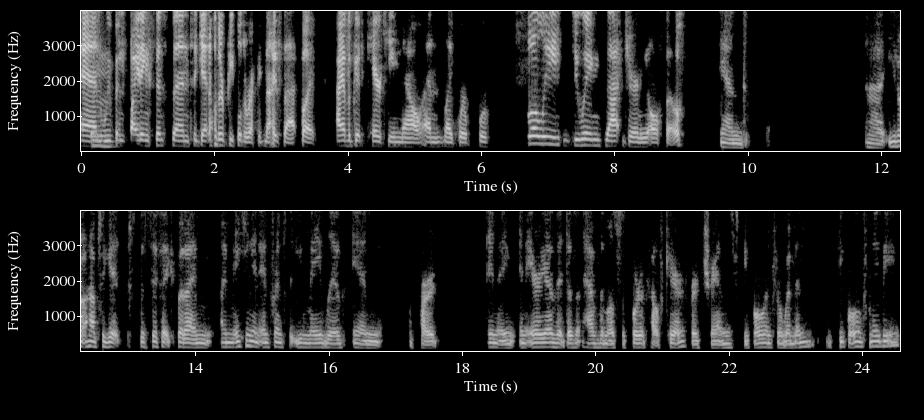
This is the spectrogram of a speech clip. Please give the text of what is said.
And mm. we've been fighting since then to get other people to recognize that. But I have a good care team now and like we're we're slowly doing that journey also. And uh, you don't have to get specific, but I'm I'm making an inference that you may live in a part in a, an area that doesn't have the most supportive healthcare for trans people and for women people maybe.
